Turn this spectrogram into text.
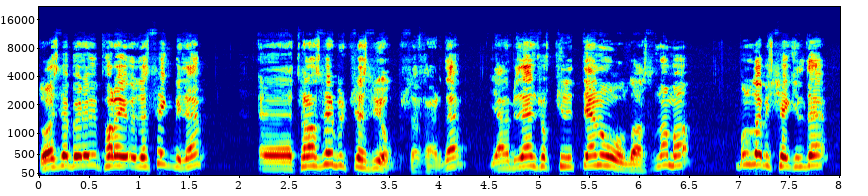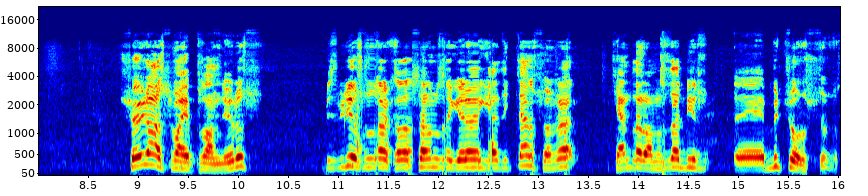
Dolayısıyla böyle bir parayı ödesek bile e, transfer bütçesi yok bu sefer de. Yani bize en çok kilitleyen o oldu aslında ama bunu da bir şekilde şöyle aşmayı planlıyoruz. Biz biliyorsunuz arkadaşlarımızla göreve geldikten sonra kendi aramızda bir e, bütçe oluşturduk.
